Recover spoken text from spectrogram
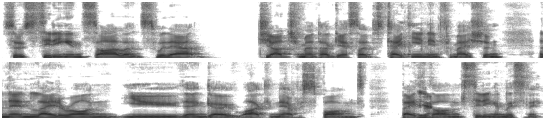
sort of sitting in silence without judgment, I guess, like just taking in information. And then later on, you then go, I can now respond based yeah. on sitting and listening.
